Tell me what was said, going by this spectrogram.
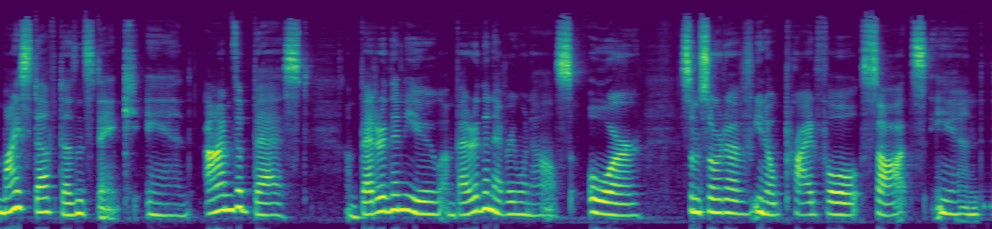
my stuff doesn't stink and I'm the best. I'm better than you. I'm better than everyone else. Or some sort of, you know, prideful thoughts and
